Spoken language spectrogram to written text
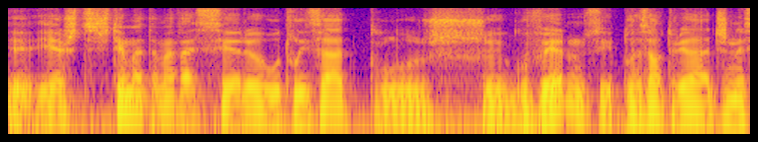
Este sistema também vai ser utilizado pelos governos e pelas autoridades nacionais,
